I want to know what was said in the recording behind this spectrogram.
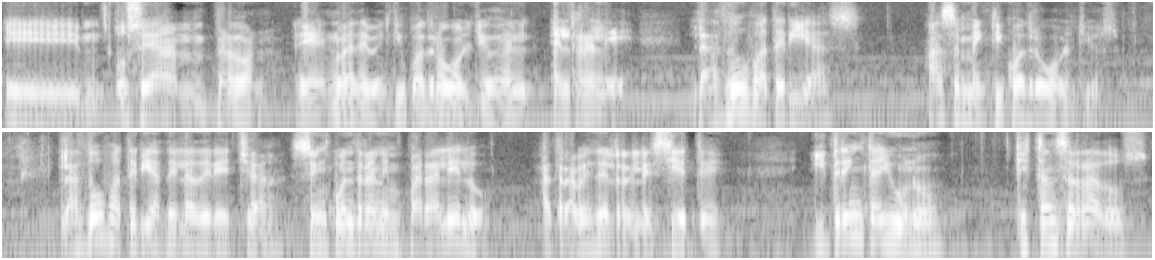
Eh, o sea, perdón, eh, no es de 24 voltios el relé. Las dos baterías hacen 24 voltios. Las dos baterías de la derecha se encuentran en paralelo a través del relé 7 y 31 que están cerrados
